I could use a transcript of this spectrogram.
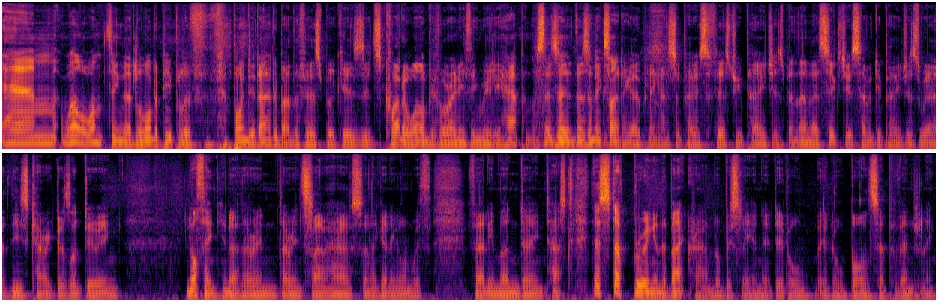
Um, well, one thing that a lot of people have pointed out about the first book is it's quite a while before anything really happens. There's, a, there's an exciting opening, I suppose, the first few pages, but then there's 60 or 70 pages where these characters are doing nothing. You know, they're in they're in Slough House and they're getting on with fairly mundane tasks. There's stuff brewing in the background, obviously, and it, it all it all boils up eventually.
